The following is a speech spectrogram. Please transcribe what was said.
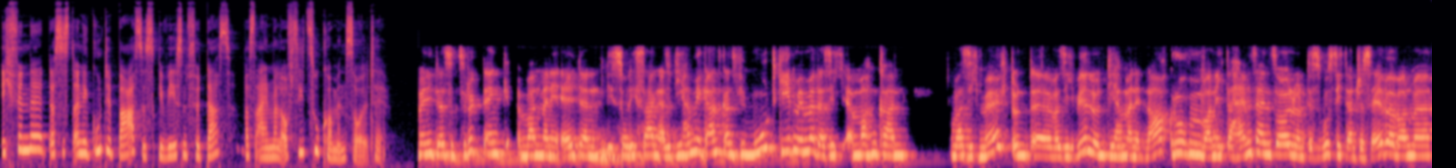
Ich finde, das ist eine gute Basis gewesen für das, was einmal auf sie zukommen sollte. Wenn ich da so zurückdenke, waren meine Eltern, wie soll ich sagen, also die haben mir ganz, ganz viel Mut gegeben immer, dass ich äh, machen kann, was ich möchte und äh, was ich will. Und die haben mir nicht nachgerufen, wann ich daheim sein soll. Und das wusste ich dann schon selber, wann man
